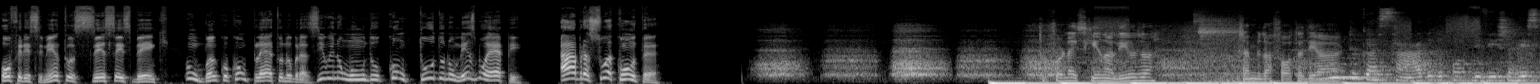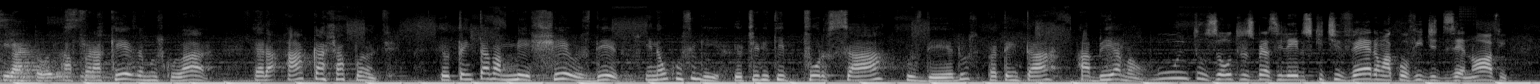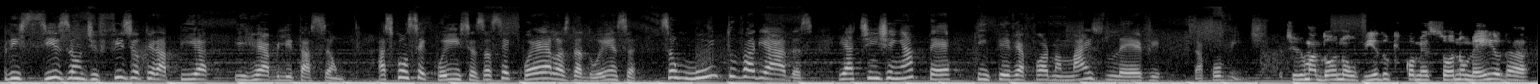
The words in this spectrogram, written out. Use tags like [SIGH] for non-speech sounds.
Oferecimento C6 Bank, um banco completo no Brasil e no mundo, com tudo no mesmo app. Abra sua conta. Se for na esquina ali, eu já, já me dá falta de ar. Muito cansado do ponto de vista respiratório. A fraqueza muscular era acachapante. Eu tentava mexer os dedos e não conseguia. Eu tive que forçar os dedos para tentar abrir a mão. Muitos outros brasileiros que tiveram a Covid-19 precisam de fisioterapia e reabilitação. As consequências, as sequelas da doença são muito variadas e atingem até quem teve a forma mais leve da Covid. Eu tive uma dor no ouvido que começou no meio da,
